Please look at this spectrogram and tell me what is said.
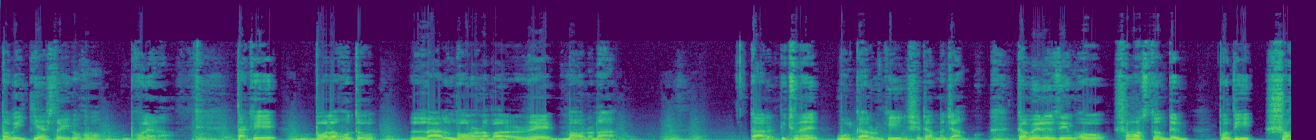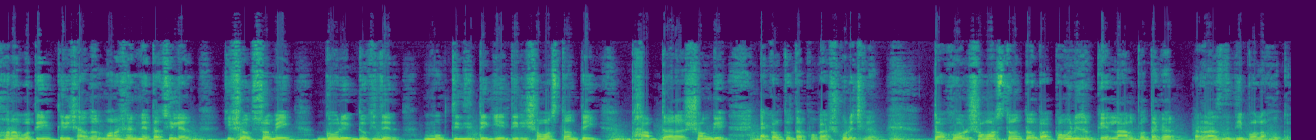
তবে ইতিহাস তাকে কখনো ভোলে না। তাকে বলা হতো লাল মাওলানা বা রেড মাওলানা। তার পিছনে মূল কারণ কি সেটা আমরা জানব। কমিউনিজম ও সমাজতন্ত্রের প্রতি সহানুভূতি, তিনি সাধারণ মানুষের নেতা ছিলেন, কৃষক, শ্রমিক, গরিব দুঃখীদের মুক্তি দিতে গিয়ে তিনি সমাজতান্ত্রিক ভাবধারার সঙ্গে একত্রতা প্রকাশ করেছিলেন। তখন সমাজতন্ত্র বা কমিউনিজমকে লাল পতাকার রাজনীতি বলা হতো।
